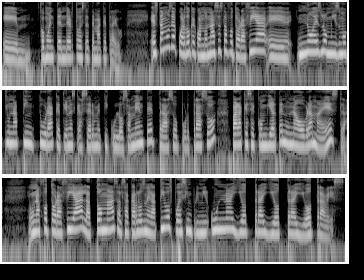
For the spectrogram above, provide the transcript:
em, como entender todo este tema que traigo. Estamos de acuerdo que cuando nace esta fotografía eh, no es lo mismo que una pintura que tienes que hacer meticulosamente, trazo por trazo, para que se convierta en una obra maestra. Una fotografía la tomas, al sacar los negativos puedes imprimir una y otra y otra y otra vez.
